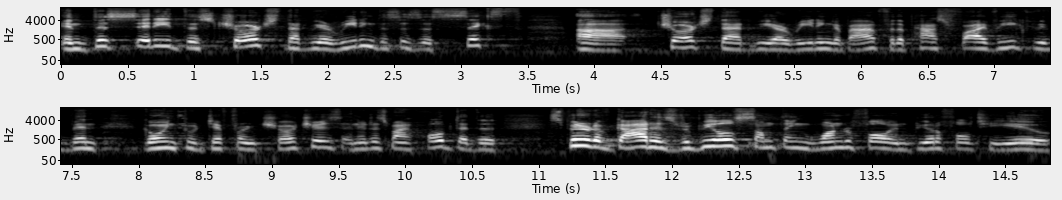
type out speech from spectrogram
In this city, this church that we are reading, this is the sixth uh, church that we are reading about. For the past five weeks, we've been going through different churches, and it is my hope that the Spirit of God has revealed something wonderful and beautiful to you.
